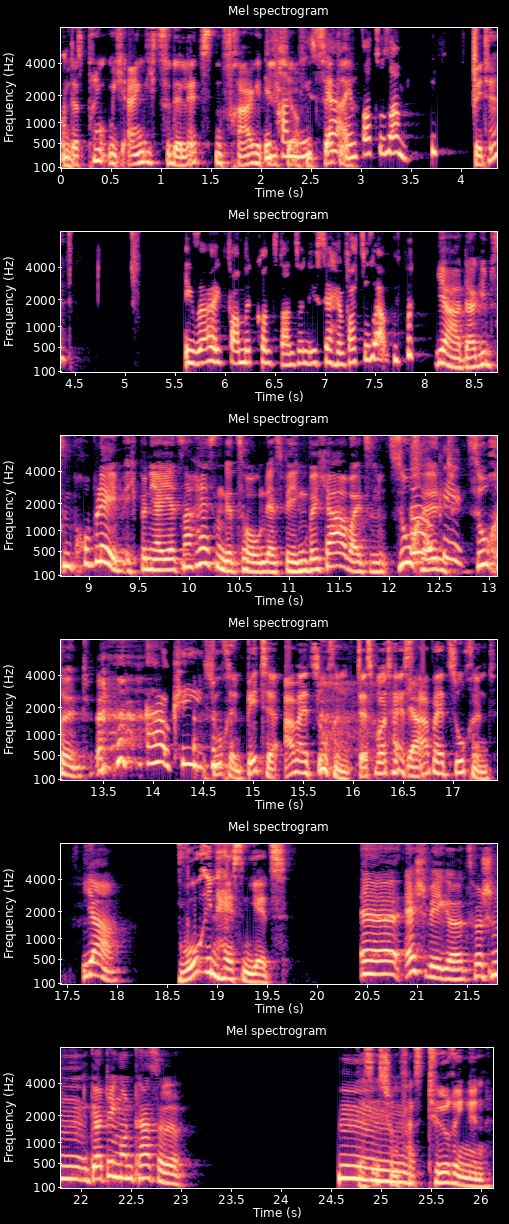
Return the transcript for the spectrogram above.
und das bringt mich eigentlich zu der letzten Frage, die Wir ich hier auf dem nächstes Jahr Zettel. einfach zusammen. Bitte? Ich sage, ich fahre mit Konstanze nächstes Jahr einfach zusammen. Ja, da gibt's ein Problem. Ich bin ja jetzt nach Hessen gezogen, deswegen bin ich ja arbeitssuchend. Ah, okay. Suchend. Ah, okay. Suchend, bitte, arbeitssuchend. Das Wort heißt Ja. arbeitssuchend. ja. Wo in Hessen jetzt? Äh, Eschwege zwischen Göttingen und Kassel. Das ist Hm. schon fast Thüringen.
